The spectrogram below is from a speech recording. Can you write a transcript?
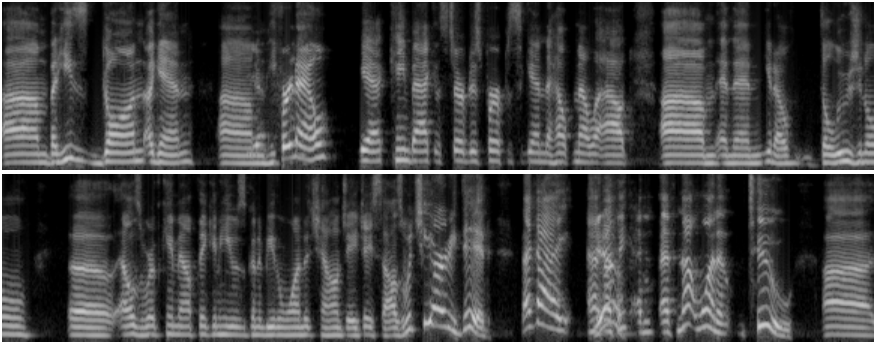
Um, but he's gone again. Um, Yeah, he, for now. yeah, came back and served his purpose again to help Mella out. Um, and then you know, delusional uh Ellsworth came out thinking he was going to be the one to challenge AJ Styles, which he already did. That guy, had, Yeah. I think, um, if not one, two uh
